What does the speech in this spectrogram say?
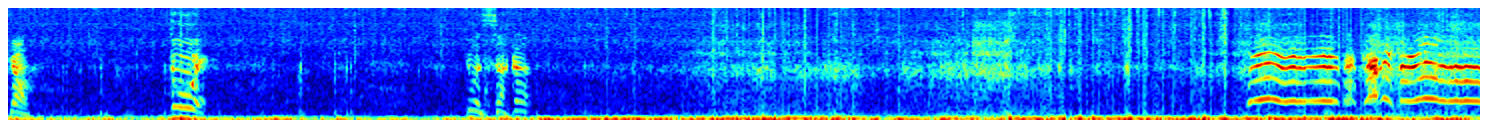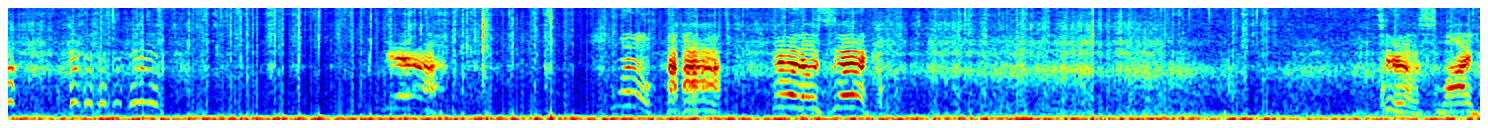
Go. Do it. Do it, sucker. Yeah! That was sick! Dude, I was sliding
